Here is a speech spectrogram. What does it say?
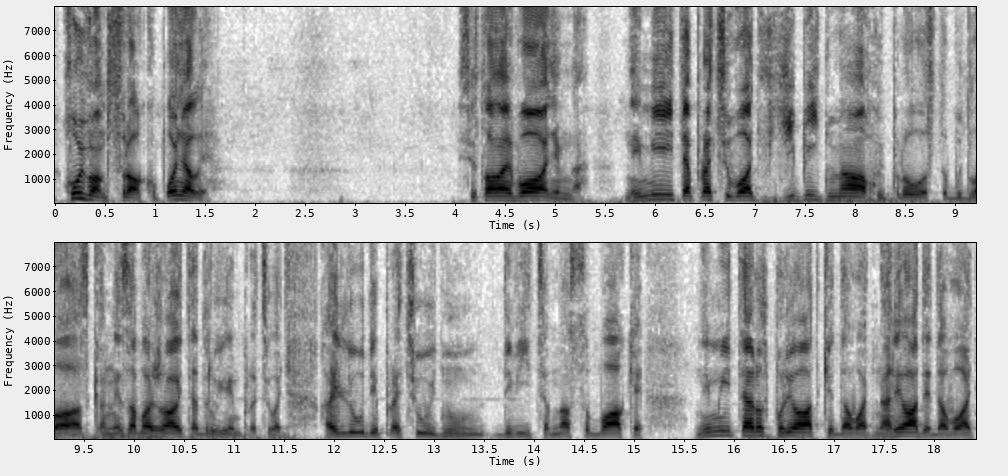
Хуй вам сраку, поняли? Світлана Іванівна, не вмієте працювати, в'їбіть нахуй просто, будь ласка, не заважайте другим працювати. Хай люди працюють, ну, дивіться, в нас собаки. Не вмієте розпорядки давати, наряди давати.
